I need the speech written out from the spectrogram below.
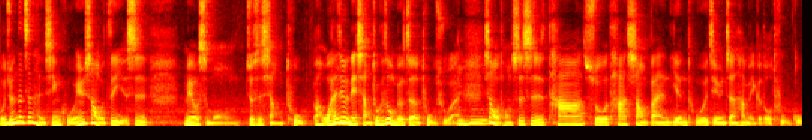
我觉得那真的很辛苦，因为像我自己也是没有什么，就是想吐啊，我还是有点想吐，可是我没有真的吐出来。像我同事是，他说他上班沿途的捷运站，他每个都吐过，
